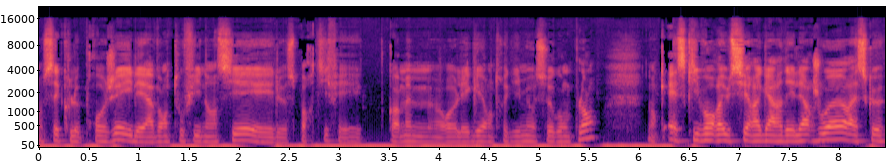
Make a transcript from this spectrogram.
on sait que le projet il est avant tout financier et le sportif est quand même relégués entre guillemets au second plan. Donc est-ce qu'ils vont réussir à garder leurs joueurs? Est-ce que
